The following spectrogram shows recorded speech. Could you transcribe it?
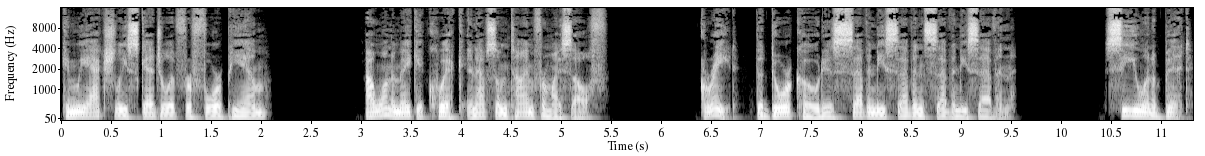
Can we actually schedule it for 4 p.m.? I want to make it quick and have some time for myself. Great, the door code is 7777. See you in a bit.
